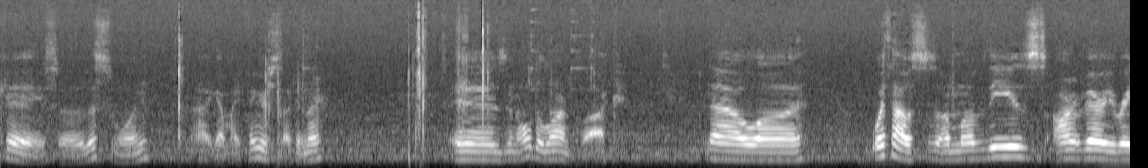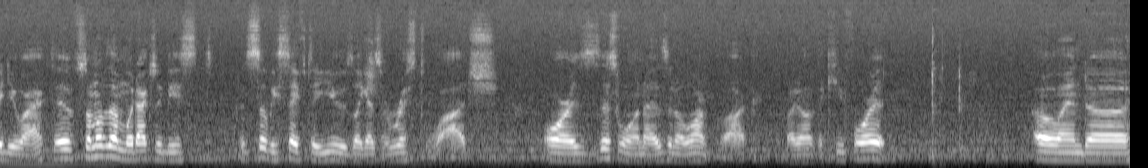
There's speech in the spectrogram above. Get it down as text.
Okay, so this one, I got my finger stuck in there, is an old alarm clock. Now, uh, with how some of these aren't very radioactive, some of them would actually be, would still be safe to use, like as a wristwatch, or as this one as an alarm clock, but I don't have the key for it. Oh, and, uh,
